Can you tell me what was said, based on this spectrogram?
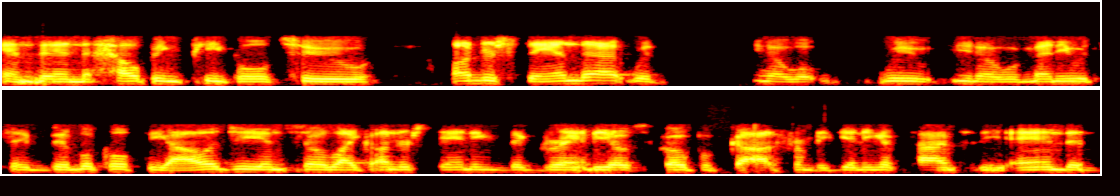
and then helping people to understand that with, you know, what we, you know, what many would say biblical theology. And so, like, understanding the grandiose scope of God from beginning of time to the end and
